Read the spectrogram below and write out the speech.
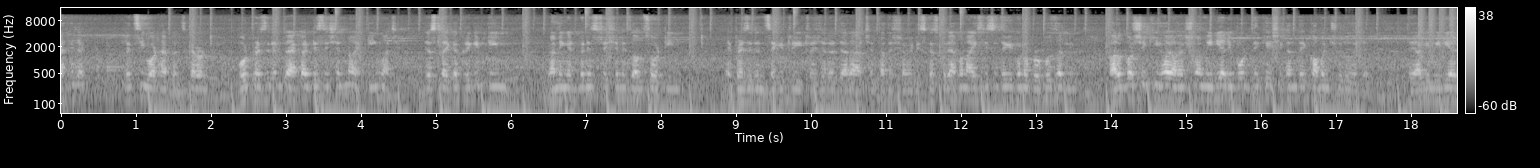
দেখা যাক। লেটস সি হোয়াট হ্যাপেন্স কারণ বোর্ড প্রেসিডেন্ট তো একার ডিসিশন নয় টিম আছে। জাস্ট লাইক আ ক্রিকেট টিম রানিং অ্যাডমিনিস্ট্রেশন ইজ অলসো টিম এই প্রেসিডেন্ট সেক্রেটারি ট্রেজারার যারা আছেন, তাদের সঙ্গে ডিসকাস করে। এখন আইসিসি থেকে কোনো প্রপোজাল নেই। ভারতবর্ষে কী হয়? অনেক সময় মিডিয়া রিপোর্ট দেখে সেখান থেকে কমেন্ট শুরু হয়ে যায়। তাই আগে মিডিয়ার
